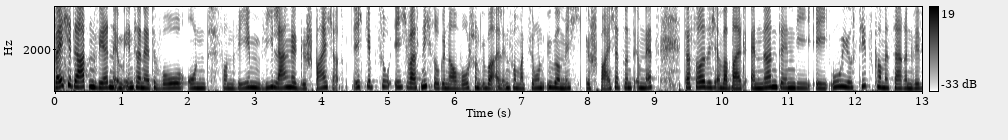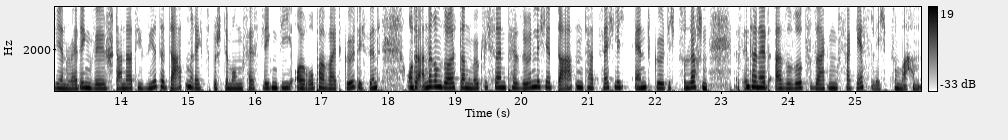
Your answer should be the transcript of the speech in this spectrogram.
Welche Daten werden im Internet wo und von wem wie lange gespeichert? Ich gebe zu, ich weiß nicht so genau, wo schon überall Informationen über mich gespeichert sind im Netz. Das soll sich aber bald ändern, denn die EU-Justizkommissarin Vivian Redding will standardisierte Datenrechtsbestimmungen festlegen, die europaweit gültig sind. Unter anderem soll es dann möglich sein, persönliche Daten tatsächlich endgültig zu löschen, das Internet also sozusagen vergesslich zu machen.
